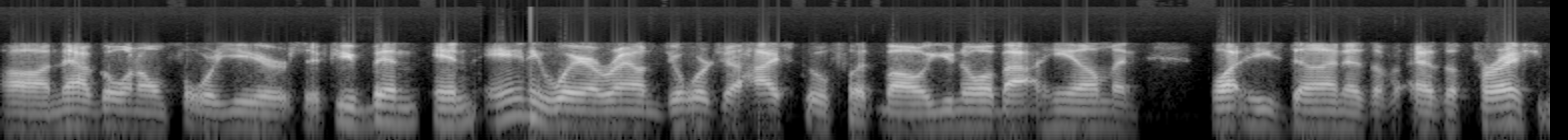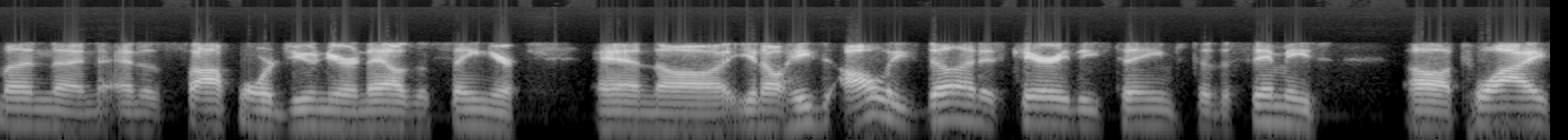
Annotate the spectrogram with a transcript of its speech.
uh, now going on four years. If you've been in anywhere around Georgia high school football, you know about him and what he's done as a as a freshman and, and as a sophomore, junior, and now as a senior. And uh, you know, he's all he's done is carry these teams to the semis uh, twice,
